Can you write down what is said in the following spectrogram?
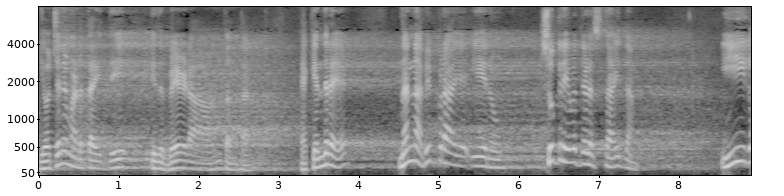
ಯೋಚನೆ ಮಾಡ್ತಾ ಇದ್ದಿ, ಇದು ಬೇಡ ಅಂತಂತ. ಯಾಕೆಂದರೆ ನನ್ನ ಅಭಿಪ್ರಾಯ ಏನು? ಸುಗ್ರೀವ ತಿಳಿಸ್ತಾ ಇದ್ದಾನೆ. ಈಗ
